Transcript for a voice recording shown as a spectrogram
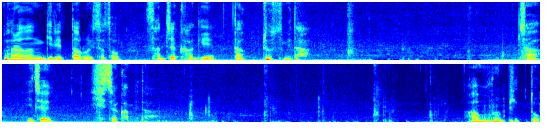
편안한 길이 따로 있어서 산책하기에 딱 좋습니다. 자, 이제 시작합니다. 아무런 빛도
